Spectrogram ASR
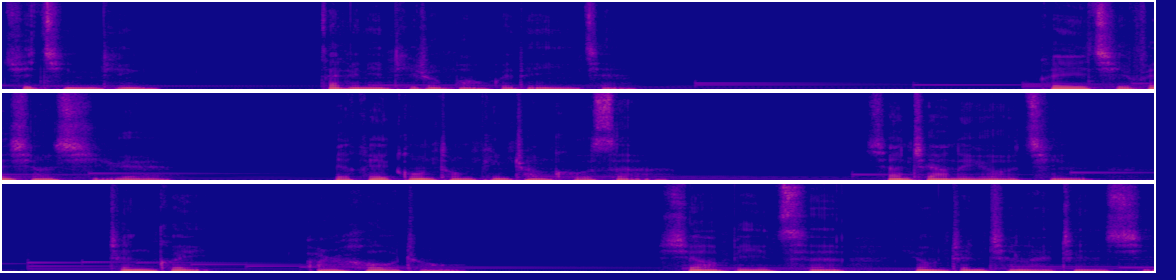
去倾听，再给你提出宝贵的意见。可以一起分享喜悦，也可以共同品尝苦涩。像这样的友情，珍贵而厚重，需要彼此用真诚来珍惜。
